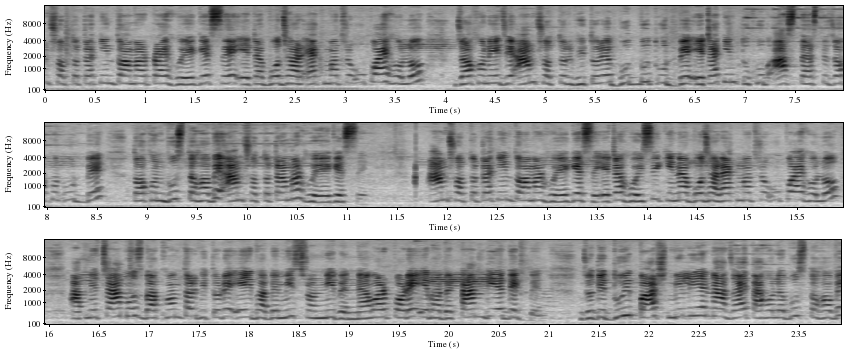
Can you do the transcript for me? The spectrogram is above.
আম সত্যটা কিন্তু আমার প্রায় হয়ে গেছে। এটা বোঝার একমাত্র উপায় হলো, যখন এই যে আম সত্যর ভিতরে বুদবুদ উঠবে, এটা কিন্তু খুব আস্তে আস্তে যখন উঠবে, তখন বুঝতে হবে আম সত্যটা আমার হয়ে গেছে। আম সত্যটা কিন্তু আমার হয়ে গেছে। এটা হয়েছে কিনা বোঝার একমাত্র উপায় হলো, আপনি চামচ বা খন্তার ভিতরে এইভাবে মিশ্রণ নেবেন, নেওয়ার পরে এভাবে টান দিয়ে দেখবেন। যদি দুই পাশ মিলিয়ে না যায়, তাহলে বুঝতে হবে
